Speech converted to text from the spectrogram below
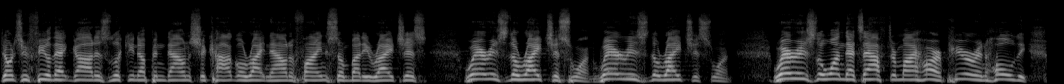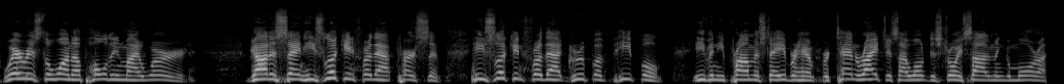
Don't you feel that God is looking up and down Chicago right now to find somebody righteous? Where is the righteous one? Where is the righteous one? Where is the one that's after my heart, pure and holy? Where is the one upholding my word? God is saying He's looking for that person. He's looking for that group of people. Even He promised Abraham, For 10 righteous, I won't destroy Sodom and Gomorrah.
